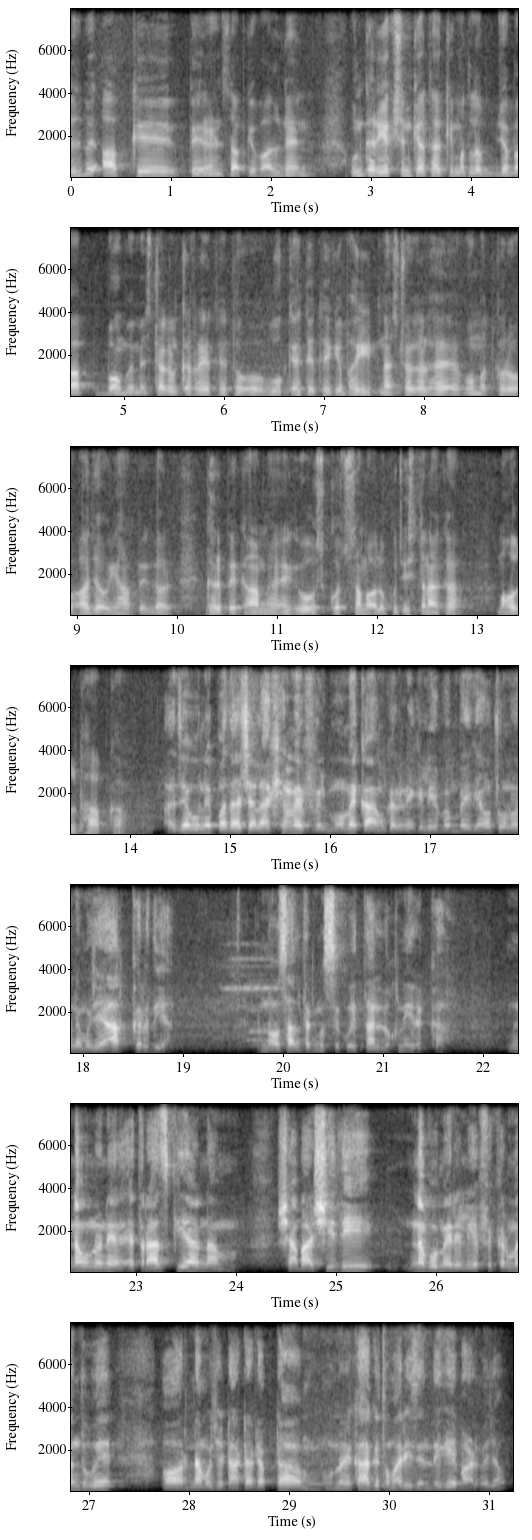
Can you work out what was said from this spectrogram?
जैसे भाई आपके पेरेंट्स आपके वालदेन, उनका रिएक्शन क्या था कि मतलब जब आप बॉम्बे में स्ट्रगल कर रहे थे तो वो कहते थे कि भाई इतना स्ट्रगल है, वो मत करो, आ जाओ यहाँ पे घर घर पे काम है, वो उसको संभालो, कुछ इस तरह का माहौल था आपका? जब उन्हें पता चला कि मैं फ़िल्मों में काम करने के लिए बम्बई गया हूँ तो उन्होंने मुझे आग कर दिया। नौ साल तक मुझसे कोई ताल्लुक़ नहीं रखा। न उन्होंने एतराज़ किया, ना शाबाशी दी न वो मेरे लिए फ़िक्रमंद हुए और ना मुझे डाटा डपटा। उन्होंने कहा कि तुम्हारी ज़िंदगी है, बाढ़ में जाओ।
